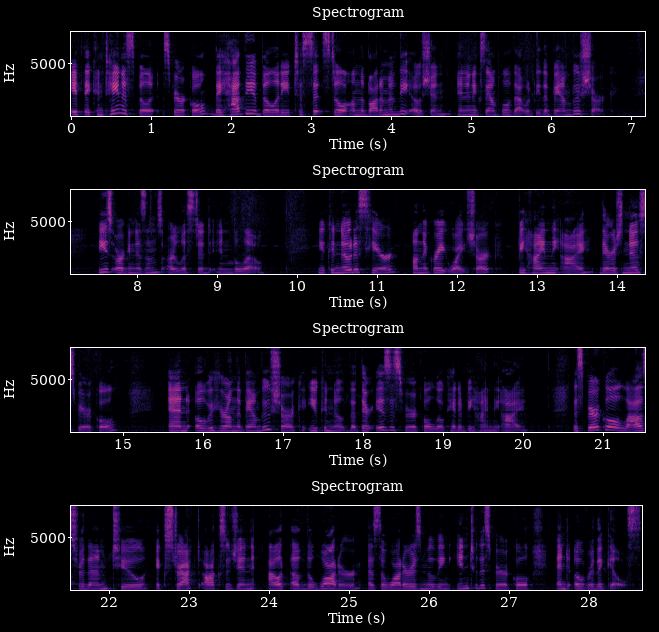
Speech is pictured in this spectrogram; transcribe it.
If they contain a spiracle, they have the ability to sit still on the bottom of the ocean, and an example of that would be the bamboo shark. These organisms are listed in below. You can notice here on the great white shark, behind the eye, there is no spiracle, and over here on the bamboo shark, you can note that there is a spiracle located behind the eye. The spiracle allows for them to extract oxygen out of the water as the water is moving into the spiracle and over the gills.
